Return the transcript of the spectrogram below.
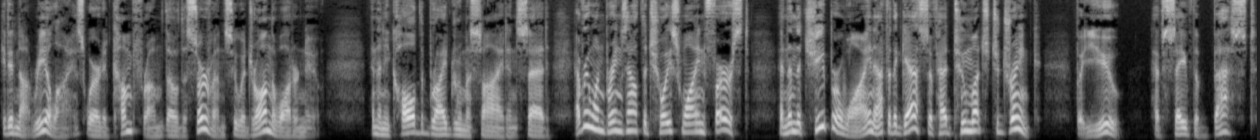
He did not realize where it had come from, though the servants who had drawn the water knew. And then he called the bridegroom aside and said, Everyone brings out the choice wine first, and then the cheaper wine after the guests have had too much to drink. But you have saved the best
